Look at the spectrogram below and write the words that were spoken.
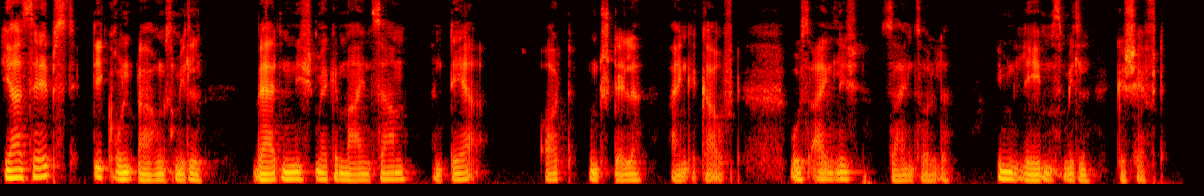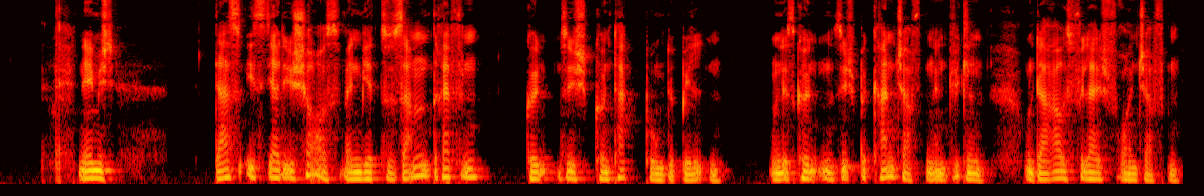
Ja, selbst die Grundnahrungsmittel werden nicht mehr gemeinsam an der Ort und Stelle eingekauft, wo es eigentlich sein sollte, im Lebensmittelgeschäft. Nämlich, das ist ja die Chance, wenn wir zusammentreffen, könnten sich Kontaktpunkte bilden und es könnten sich Bekanntschaften entwickeln und daraus vielleicht Freundschaften.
